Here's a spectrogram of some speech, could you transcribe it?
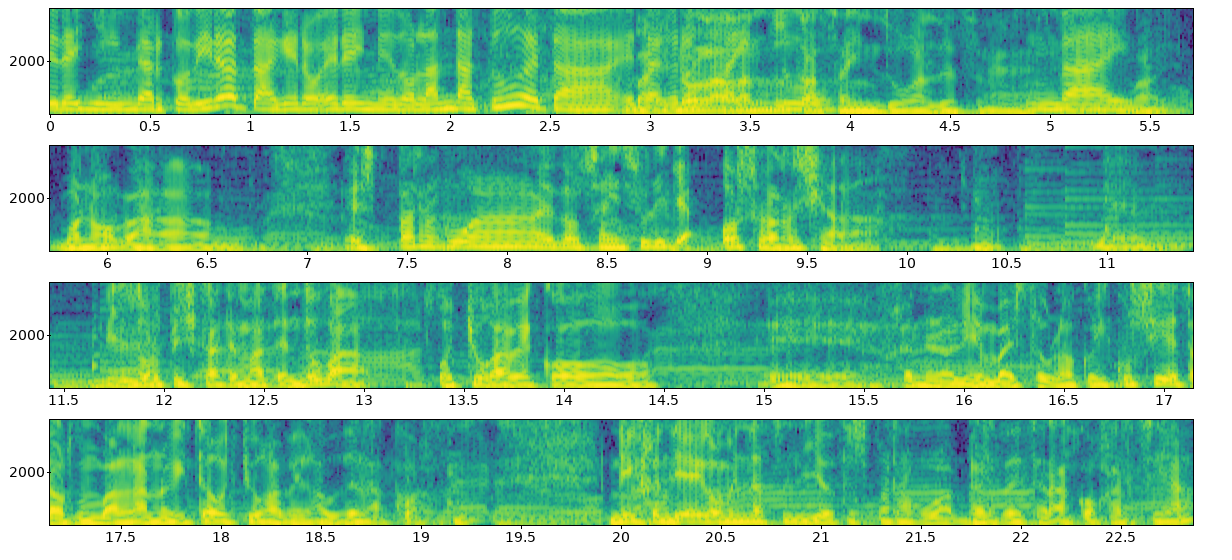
erein egin beharko dira, eta gero erein edo landatu, eta, eta bai, gero nola zaindu. eta zaindu galdetzen du. Bai. Bai. Bueno, ba, espargua edo zainzurila oso erresa da. E, bildur pixkat ematen du, ba, otxugabeko e, generalien ba ez deulako ikusi, eta orduan ba, lan oita otxugabe gaudelako. Nik jendiai gomendatzen diot esparragua berdetarako jartzia,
